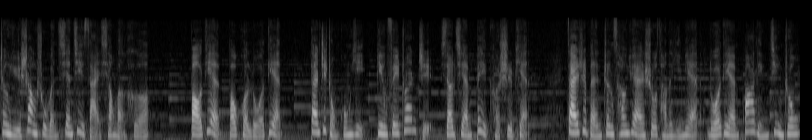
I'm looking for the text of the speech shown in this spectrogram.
正与上述文献记载相吻合。宝殿包括罗殿，但这种工艺并非专指镶嵌贝壳饰片。在日本正仓院收藏的一面罗殿八棱镜中，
